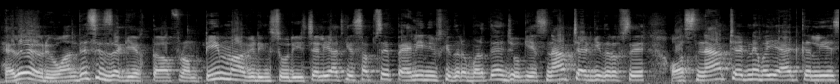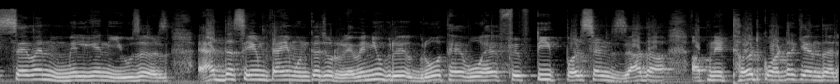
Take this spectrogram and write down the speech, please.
Hello everyone this is Zaki from team marketing story चलिए आज के सबसे पहली न्यूज़ की तरफ़ बढ़ते हैं, जो कि स्नैपचैट की तरफ़ से। और स्नैपचैट ने भाई ऐड कर लिए seven million users at the same time उनका जो रेवेन्यू ग्रोथ है, वो है 50 परसेंट ज़्यादा अपने थर्ड क्वार्टर के अंदर।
